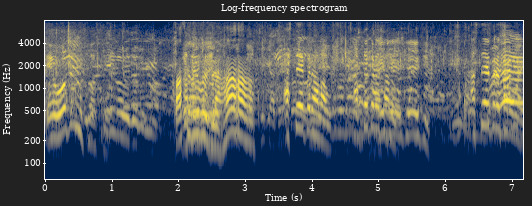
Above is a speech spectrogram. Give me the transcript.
এ ও তো আছে পাঁচ কেজি হ্যাঁ হ্যাঁ আস্তে করে হালাও আস্তে করে এই যে আস্তে করে চালো ভাই।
